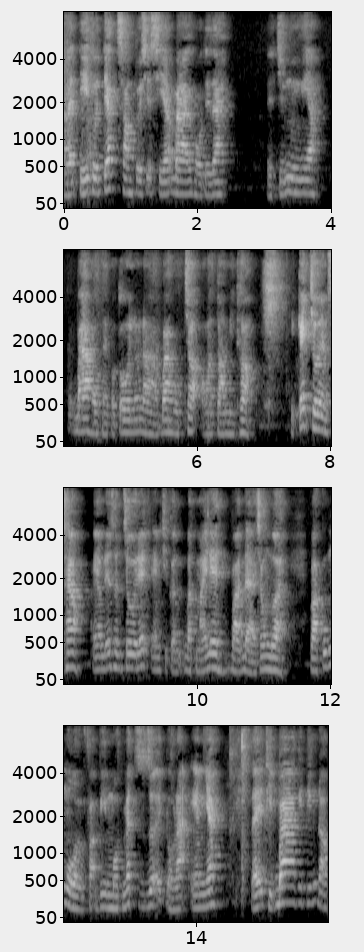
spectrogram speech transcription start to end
Đấy, tí tôi test xong tôi sẽ xé ba cái hộp này ra. Để chứng minh em ba hộp này của tôi nó là ba hộp chợ hoàn toàn bình thường. Thì cách chơi làm sao? Anh em đến sân chơi đấy em chỉ cần bật máy lên và để trong người và cũng ngồi phạm vi một mét rưỡi đổ lại em nhé. Đấy thì ba cái tiếng đầu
